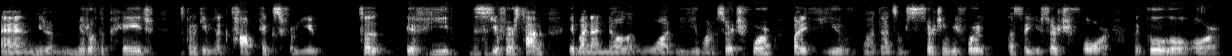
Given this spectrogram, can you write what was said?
And near the middle of the page, it's going to give you like top picks for you. So if you this is your first time, it might not know like what you want to search for. But if you've uh, done some searching before, let's say you search for like Google or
